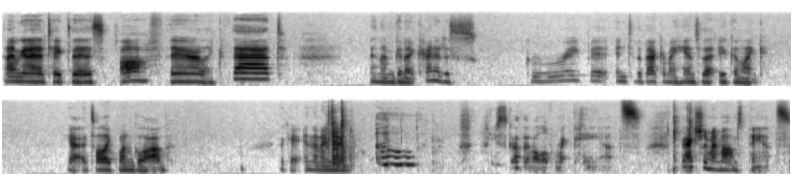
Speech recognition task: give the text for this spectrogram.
And I'm gonna take this off there like that. And I'm gonna kind of just scrape it into the back of my hand so that you can like, yeah, it's all like one glob. Okay, and then I'm gonna, oh, I just got that all over my pants. They're actually my mom's pants,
